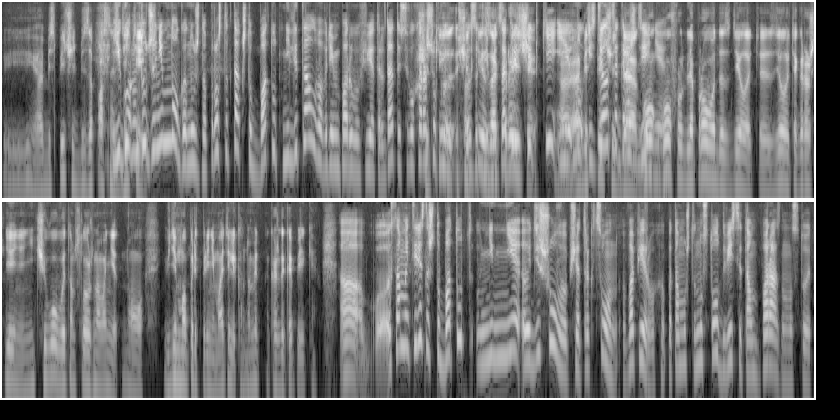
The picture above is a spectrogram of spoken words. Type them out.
и обеспечить безопасность Егор, детей. ну тут же немного нужно, просто так, чтобы батут не летал во время порывов ветра, да, то есть его хорошо щитки, щитки закрепить, закрыть, закрыть щитки и, ну, и сделать ограждение. Да, гофру для провода сделать, э, сделать ограждение, ничего в этом сложного нет, но, видимо, предприниматели предприниматель экономит на каждой копейке. А, самое интересное, что батут не, не э, дешевый вообще аттракцион, во-первых, потому что, ну, 100-200 там по-разному стоит.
